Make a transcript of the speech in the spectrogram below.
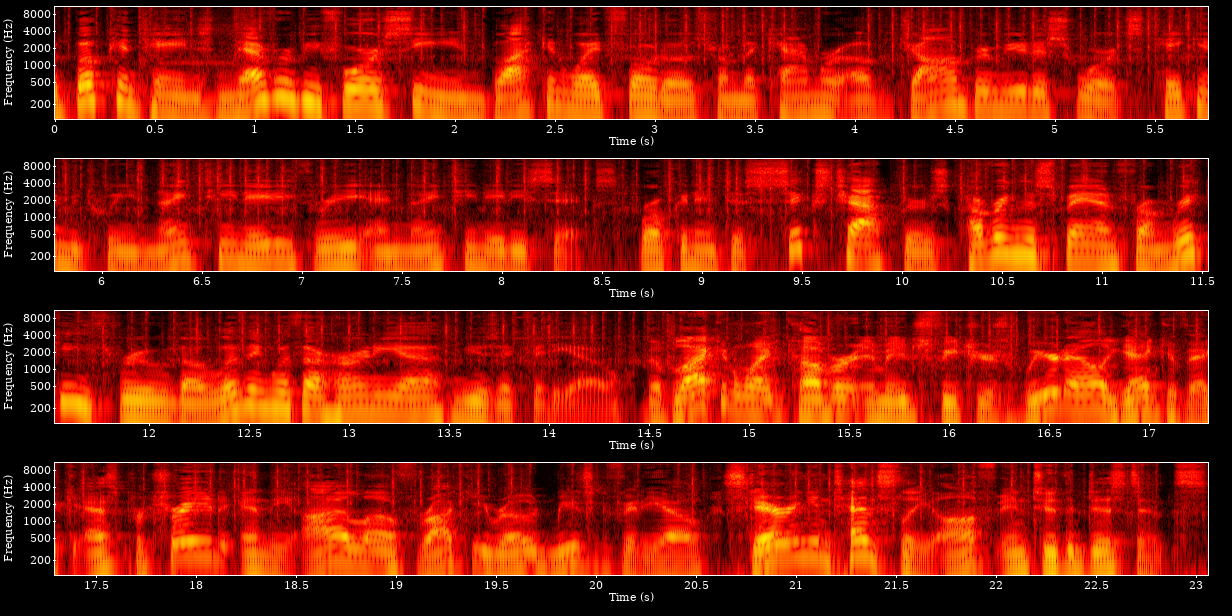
The book contains never before seen black and white photos from the camera of John Bermuda Schwartz taken between 1983 and 1986, broken into six chapters covering the span from Ricky through the Living with a Hernia music video. The black and white cover image features Weird Al Yankovic as portrayed in the I Love Rocky Road music video, staring intensely off into the distance.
